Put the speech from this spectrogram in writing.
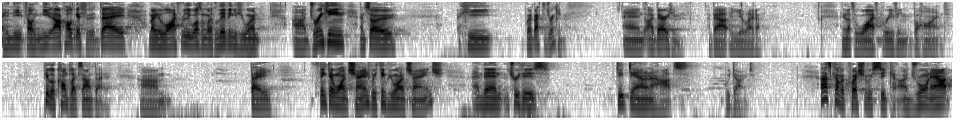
he need, felt he needed alcohol to get through the day. Maybe life really wasn't worth living if you weren't uh, drinking. And so he went back to drinking. And I buried him about a year later. And he left a wife grieving behind. People are complex, aren't they? Um, they think they want to change. We think we want to change. And then the truth is, deep down in our hearts, we don't. And that's kind of a question we see uh, drawn out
